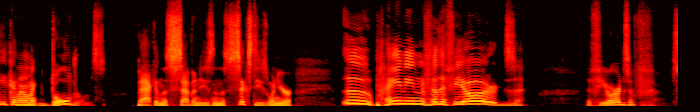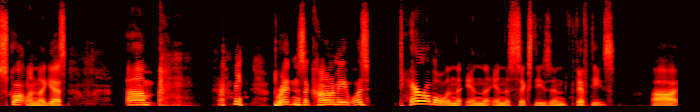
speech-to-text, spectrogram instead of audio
economic doldrums back in the 70s and the 60s when you're, ooh, painting for the fjords. The fjords of Scotland, I guess. Um, I mean, Britain's economy was terrible in the in the in the 60s and 50s. Uh,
